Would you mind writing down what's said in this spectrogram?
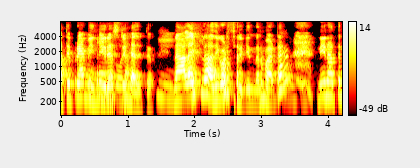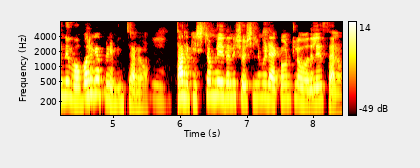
అతి ప్రేమ ఇంజూరియస్ టు. హెల్త్. నా లైఫ్లో అది కూడా జరిగింది అనమాట. నేను అతన్ని ఓవర్గా ప్రేమించాను. తనకి ఇష్టం లేదని సోషల్ మీడియా అకౌంట్లో వదిలేశాను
